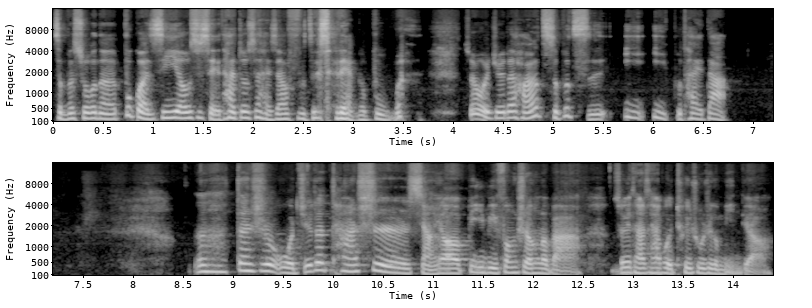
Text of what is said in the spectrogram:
怎么说呢？不管 CEO 是谁，他就是还是要负责这两个部门，所以我觉得好像辞不辞意义不太大。嗯，但是我觉得他是想要避一避风声了吧，所以他才会推出这个民调。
